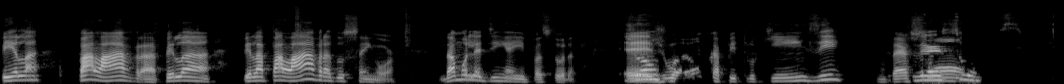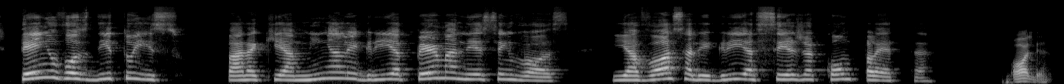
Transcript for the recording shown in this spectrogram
pela palavra, pela, pela palavra do Senhor. Dá uma olhadinha aí, pastora. É, João, João capítulo 15, verso, verso 11. Tenho-vos dito isso, para que a minha alegria permaneça em vós e a vossa alegria seja completa. Olha,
